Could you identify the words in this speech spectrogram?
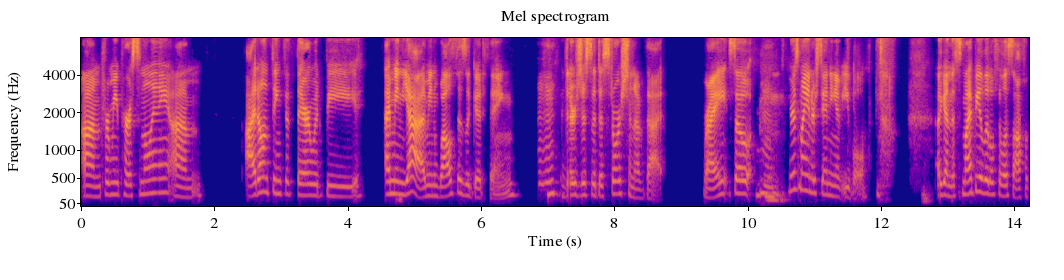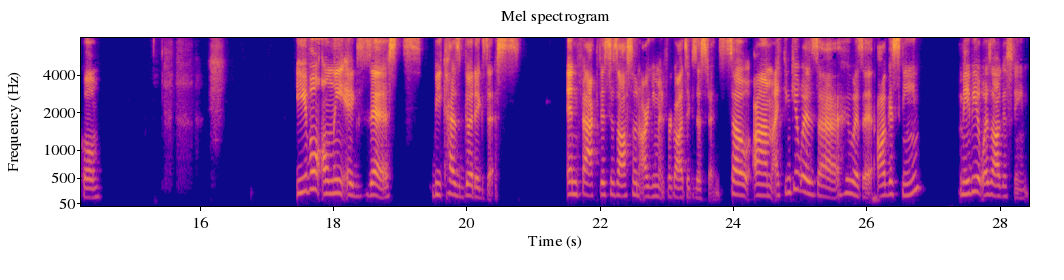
Um, for me personally, um, I don't think that there would be. I mean, yeah, I mean, wealth is a good thing. Mhm. There's just a distortion of that, right? So Mhm. here's my understanding of evil. Again, this might be a little philosophical. Evil only exists because good exists. In fact, this is also an argument for God's existence. So um, I think it was uh, who was it? Augustine? Maybe it was Augustine.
